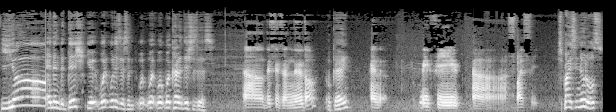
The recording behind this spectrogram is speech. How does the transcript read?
yo, and then the dish. You, what, what is this? What, what, what, what kind of dish is this? Uh, this is a noodle Okay, and we feed uh, spicy. Spicy noodles,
